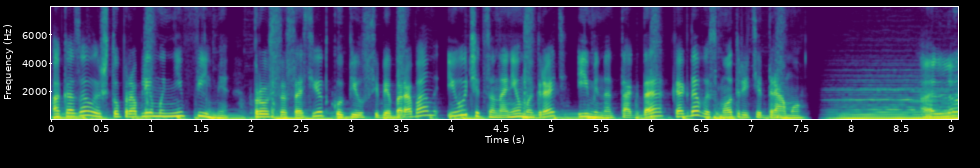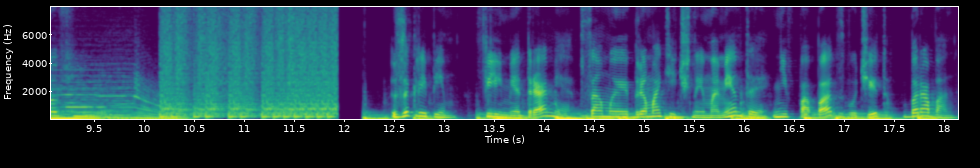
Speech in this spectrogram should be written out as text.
Оказалось, что проблема не в фильме, просто сосед купил себе барабан и учится на нем играть именно тогда, когда вы смотрите драму. I love you. Закрепим. В фильме-драме в самые драматичные моменты не в попад звучит барабан.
